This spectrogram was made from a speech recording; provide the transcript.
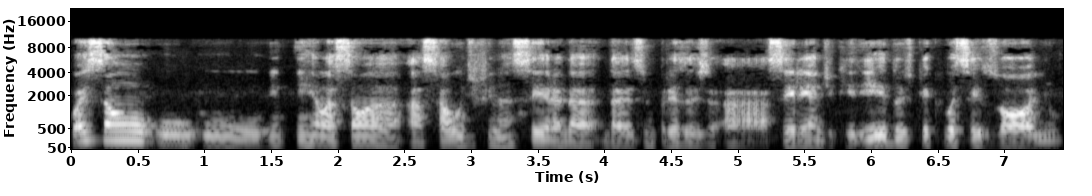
Quais são, o, o em relação à, saúde financeira da, das empresas a serem adquiridas, o que, é que vocês olham?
